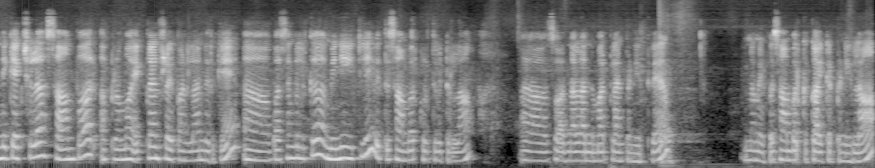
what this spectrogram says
இன்றைக்கி ஆக்சுவலாக சாம்பார் அப்புறமா எக் பிளான் ஃப்ரை பண்ணலான்னு இருக்கேன் பசங்களுக்கு மினி இட்லி வித் சாம்பார் கொடுத்து விட்டுடலாம். ஸோ அதனால் அந்த மாதிரி பிளான் பண்ணியிருக்கிறேன். நம்ம இப்போ சாம்பாருக்கு காய் கட் பண்ணிடலாம்.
